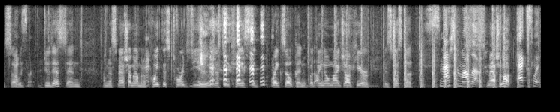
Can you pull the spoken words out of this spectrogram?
So Excellent. we do this and I'm going to smash them and I'm going to point this towards you just in case it breaks open. But I know my job here is just to smash them all up. Smash them up. Excellent.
